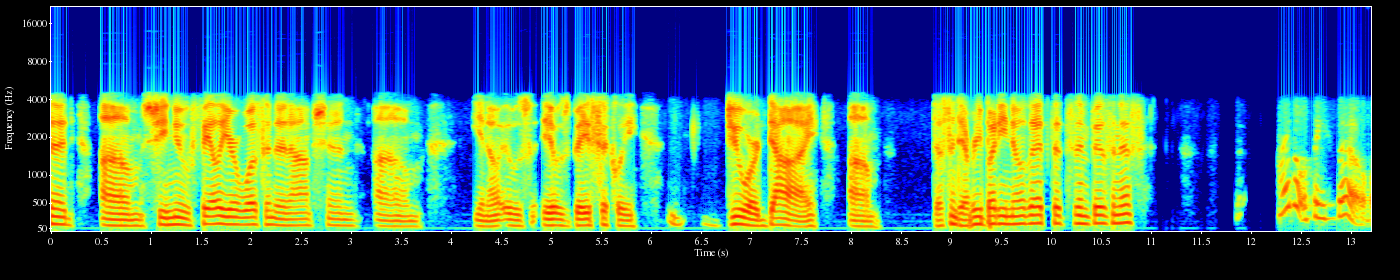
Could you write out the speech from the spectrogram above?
said um, she knew failure wasn't an option. Um, you know, it was it was basically do or die. Um, doesn't everybody know that that's in business? I don't think so.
